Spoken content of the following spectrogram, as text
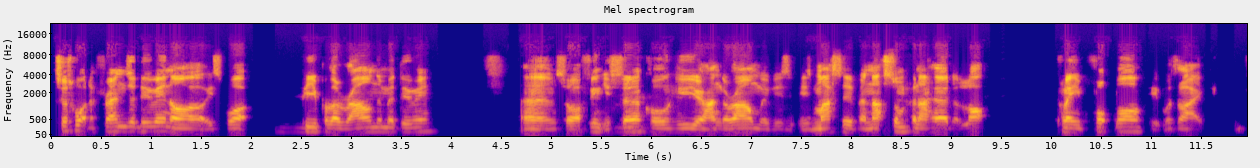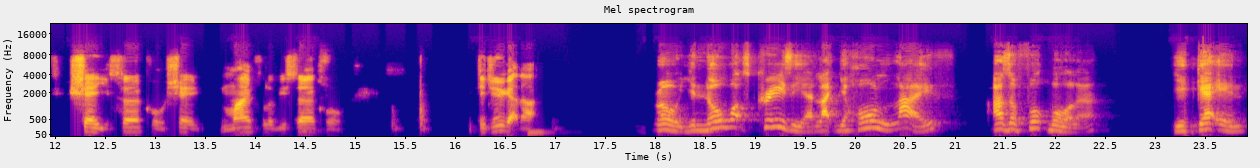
it's just what the friends are doing, or it's what people around them are doing. Um, so I think your circle and who you hang around with is, is massive, and that's something I heard a lot playing football. It was like share your circle, share mindful of your circle. Did you get that? Bro, you know what's crazy? Like your whole life as a footballer, you're getting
